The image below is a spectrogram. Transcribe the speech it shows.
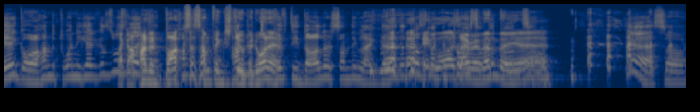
gig or 120 gig, it was like a hundred bucks or something stupid, wasn't it? Fifty dollars, something like that. It was It like was, the I price of the remember, yeah. console. yeah. So,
